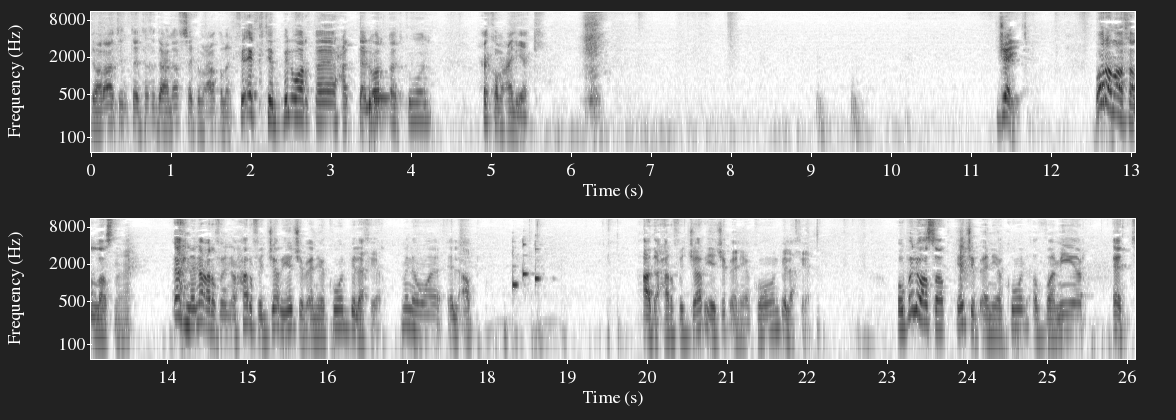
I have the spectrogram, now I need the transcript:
دورات أنت تخدع نفسك بعقلك. فاكتب بالورقة حتى الورقة تكون حكم عليك. جيد. ورا ما خلصنا إحنا نعرف إنه حرف الجر يجب أن يكون بالأخير. من هو؟ الأب. هذا حرف الجر يجب أن يكون بالأخير. وبالوسط يجب أن يكون الضمير it.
